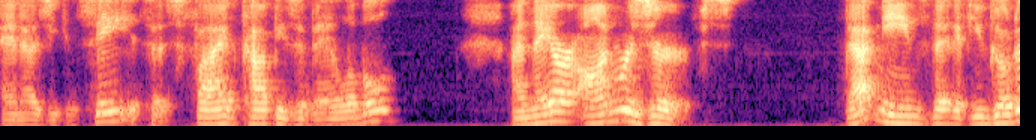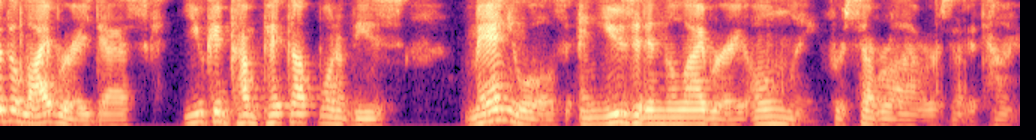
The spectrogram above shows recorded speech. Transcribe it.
And as you can see, it says five copies available, and they are on reserves. That means that if you go to the library desk, you can come pick up one of these manuals and use it in the library only for several hours at a time.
